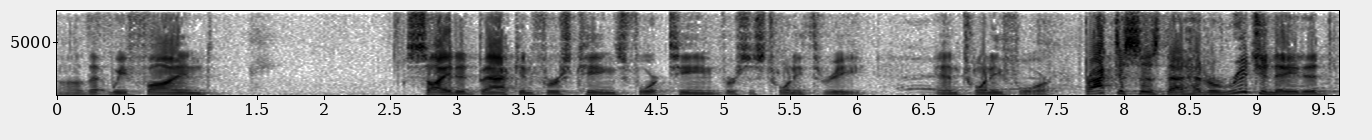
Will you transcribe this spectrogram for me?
uh, that we find cited back in 1 Kings 14, verses 23 and 24. Practices that had originated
